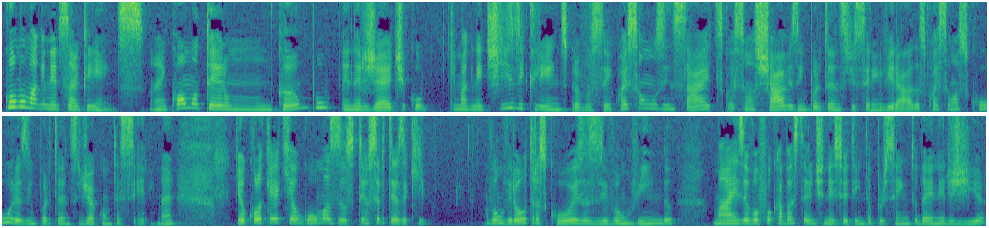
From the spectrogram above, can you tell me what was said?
como magnetizar clientes? Né? Como ter um campo energético que magnetize clientes para você? Quais são os insights, quais são as chaves importantes de serem viradas, quais são as curas importantes de acontecerem, né? Eu coloquei aqui algumas, eu tenho certeza que vão vir outras coisas e vão vindo, mas eu vou focar bastante nesse 80% da energia.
